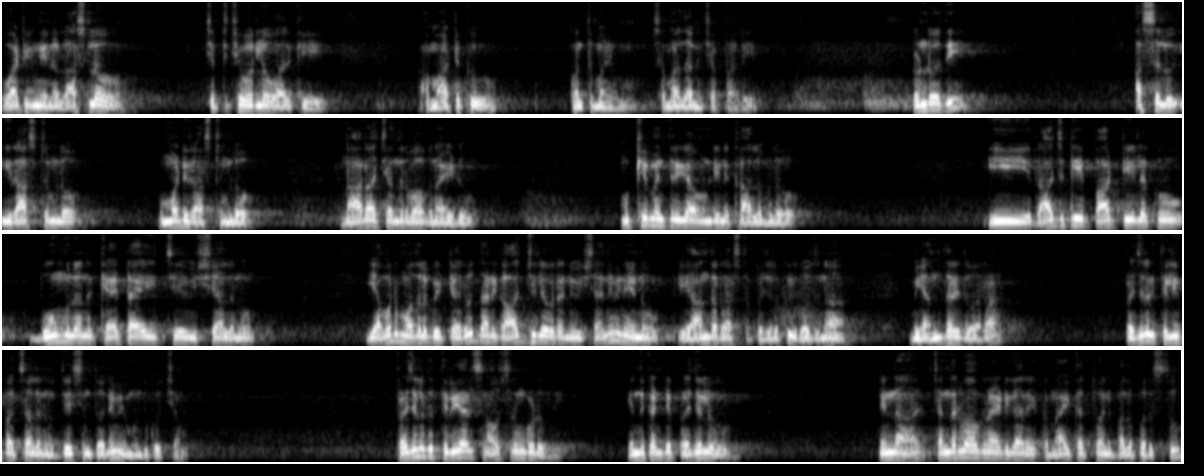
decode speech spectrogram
వాటికి నేను లాస్ట్లో చిట్ట చివరిలో వారికి ఆ మాటకు కొంత సమాధానం చెప్పాలి. రెండోది అసలు ఈ రాష్ట్రంలో ఉమ్మడి రాష్ట్రంలో నారా చంద్రబాబు నాయుడు ముఖ్యమంత్రిగా ఉండిన కాలంలో ఈ రాజకీయ పార్టీలకు భూములను కేటాయించే విషయాలను ఎవరు మొదలుపెట్టారు దానికి ఆద్యులు ఎవరు అనే విషయాన్ని నేను ఈ ఆంధ్ర రాష్ట్ర ప్రజలకు ఈ రోజున మీ అందరి ద్వారా ప్రజలకు తెలియపరచాలనే ఉద్దేశంతోనే మేము ముందుకు వచ్చాము ప్రజలకు తెలియాల్సిన అవసరం కూడా ఉంది. ఎందుకంటే ప్రజలు నిన్న చంద్రబాబు నాయుడు గారి యొక్క నాయకత్వాన్ని బలపరుస్తూ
